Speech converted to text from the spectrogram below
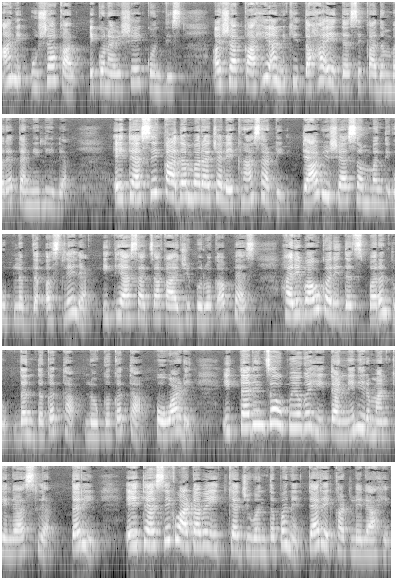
आणि उषाकाल एकोणावीसशे एकोणतीस. अशा काही आणखी दहा ऐतिहासिक कादंबऱ्या त्यांनी लिहिल्या. ऐतिहासिक कादंबऱ्याच्या लेखनासाठी त्या विषयासंबंधी उपलब्ध असलेल्या इतिहासाचा काळजीपूर्वक अभ्यास हरिभाऊ करीतच परंतु दंतकथा लोककथा पोवाडे इत्यादींचा उपयोगही त्यांनी निर्माण केल्या असल्या तरी ऐतिहासिक वाटावे इतक्या जिवंतपणे त्या रेखाटलेल्या आहेत.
